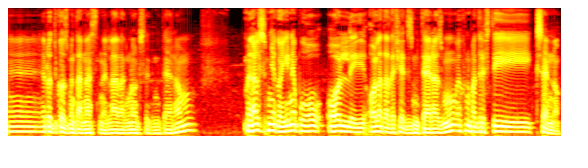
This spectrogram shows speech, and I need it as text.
Ε, Ερωτικός μετανάστης στην Ελλάδα, γνώρισε τη μητέρα μου. Μεγάλωσα σε μια οικογένεια που όλοι, όλα τα αδερφιά της μητέρας μου έχουν παντρευτεί ξένο.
